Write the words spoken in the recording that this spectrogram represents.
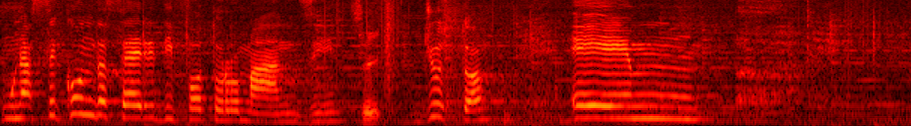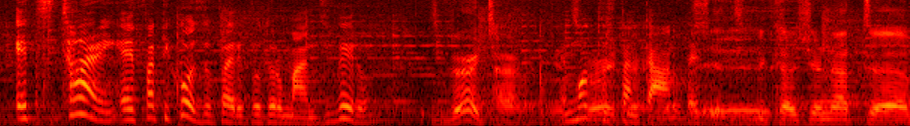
una seconda serie di fotoromanzi Sì. giusto? It's tiring, è faticoso fare i fotoromanzi, vero? It's very tiring. It's molto very tiring. stancante. It's because you're not uh,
